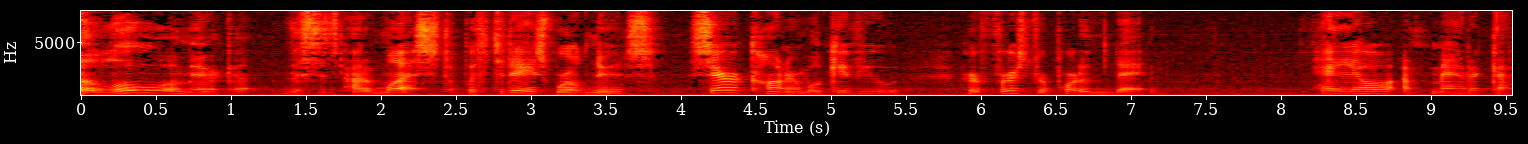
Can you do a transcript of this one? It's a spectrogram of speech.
Hello, America. This is Adam West with today's world news. Sarah Connor will give you her first report of the day. Hello, America.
